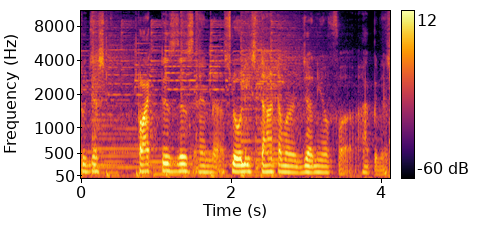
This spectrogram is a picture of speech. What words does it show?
to just practice this and uh, slowly start our journey of uh, happiness.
